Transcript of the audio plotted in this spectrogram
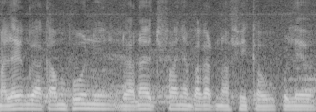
malengo ya kampuni ndio yanayotufanya mpaka tunafika huku leo.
